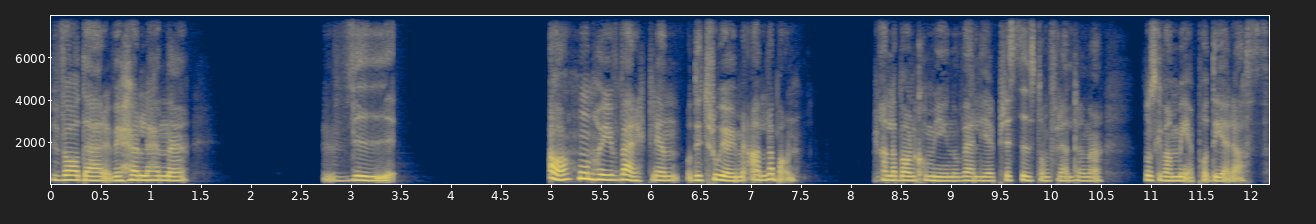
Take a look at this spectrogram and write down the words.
Vi var där, vi höll henne. Vi... Ja, hon har ju verkligen, och det tror jag ju med alla barn. Alla barn kommer in och väljer precis de föräldrarna som ska vara med på deras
